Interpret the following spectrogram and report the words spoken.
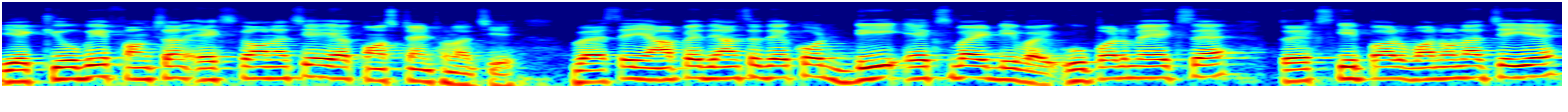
ये क्यू भी फ़ंक्शन x का होना चाहिए या कांस्टेंट होना चाहिए। वैसे यहाँ पे ध्यान से देखो D X by D Y ऊपर में एक्स है तो एक्स की पावर वन होना चाहिए।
